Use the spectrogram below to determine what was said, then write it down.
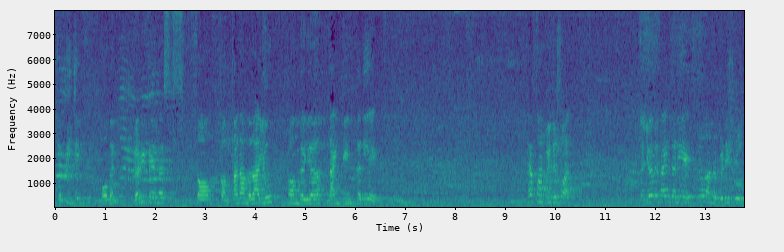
strategic moment. Very famous song from Tanah Melayu from the year 1938. Have fun with this one. The year is 1938, still under British rule.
